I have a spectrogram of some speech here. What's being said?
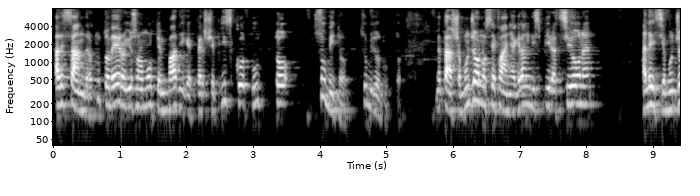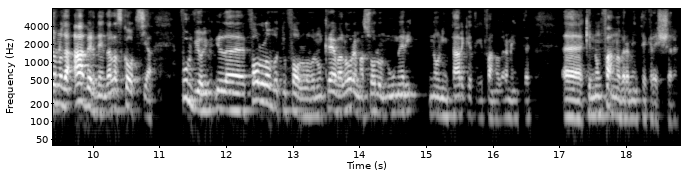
Alessandra, tutto vero, io sono molto empatica e percepisco tutto subito, subito tutto. Natascia, buongiorno Stefania, grande ispirazione. Alessia, buongiorno da Aberdeen, dalla Scozia. Fulvio, il, il follow to follow non crea valore, ma solo numeri non in target che fanno veramente, eh, che non fanno veramente crescere.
